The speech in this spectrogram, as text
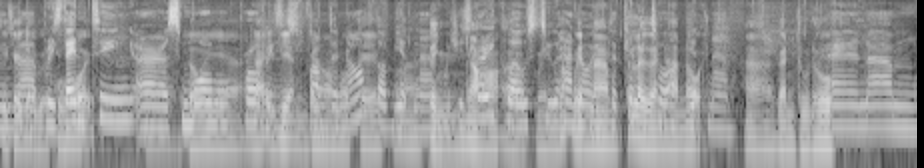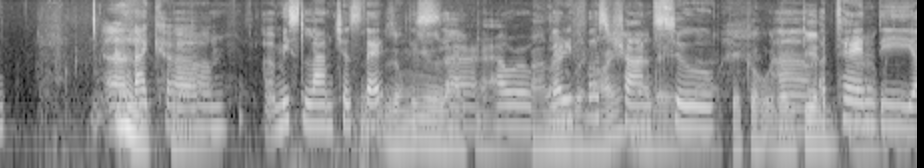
am uh, presenting a small province from the north of Vietnam, which is very close to Hanoi, the capital of Vietnam. And um, uh, like um, uh, Miss Lam just said, Giống this is uh, our bà very vừa first nói, chance to là cái cơ hội đầu uh, tiên attend của the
